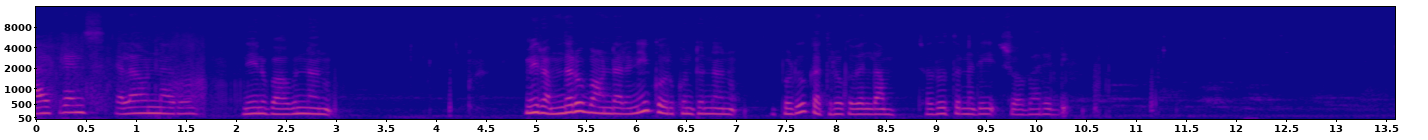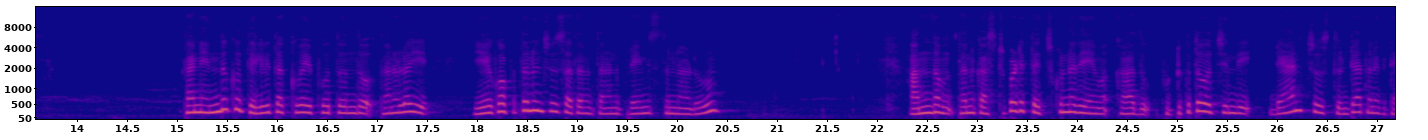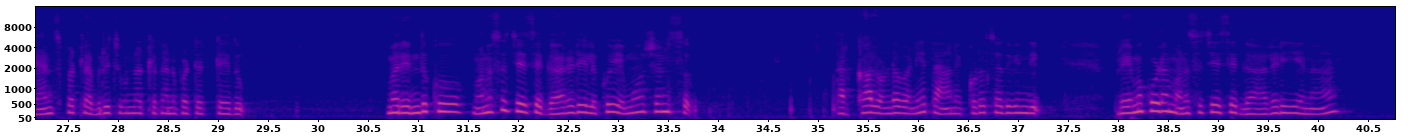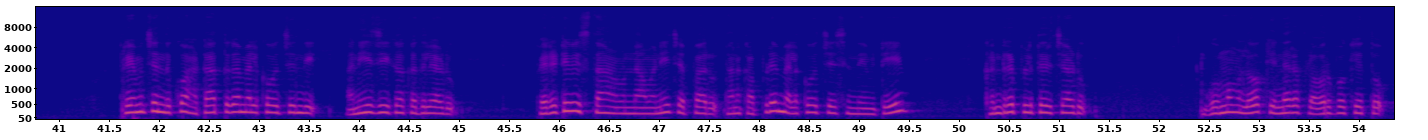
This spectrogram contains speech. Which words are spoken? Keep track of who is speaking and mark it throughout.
Speaker 1: Hi friends ఎలా ఉన్నారు? నేను బాగున్నాను. మీరందరూ బాగుండాలని కోరుకుంటున్నాను. ఇప్పుడు కథలోకి వెళ్దాం. చదువుతున్నది శోభారెడ్డి. తను ఎందుకు తెలివి తక్కువైపోతుందో తనలో ఏ- ఏ గొప్పతనం చూసి అతను తనను ప్రేమిస్తున్నాడు? అందం తను కష్టపడి తెచ్చుకున్నది ఏమో కాదు పుట్టుకతో వచ్చింది. డ్యాన్స్ చూస్తుంటే అతనికి డ్యాన్స్ పట్ల అభిరుచి ఉన్నట్లు కనపడట్లేదు. మరెందుకు? మనసు చేసే గారడీలకు ఎమోషన్స్ తర్కాలు ఉండవని తానెక్కడో చదివింది. ప్రేమ కూడా మనసు చేసే గారడీయేనా? ప్రేమచందుకు హఠాత్తుగా మెలక వచ్చింది. అనీజీగా కదిలాడు. పెరటివిస్తా ఉన్నామని చెప్పారు. తనకప్పుడే మెలక వచ్చేసిందేమిటి? కండ్రెప్పులు తెరిచాడు. గుమ్మంలో కిన్నెర ఫ్లవర్ బొకేతో.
